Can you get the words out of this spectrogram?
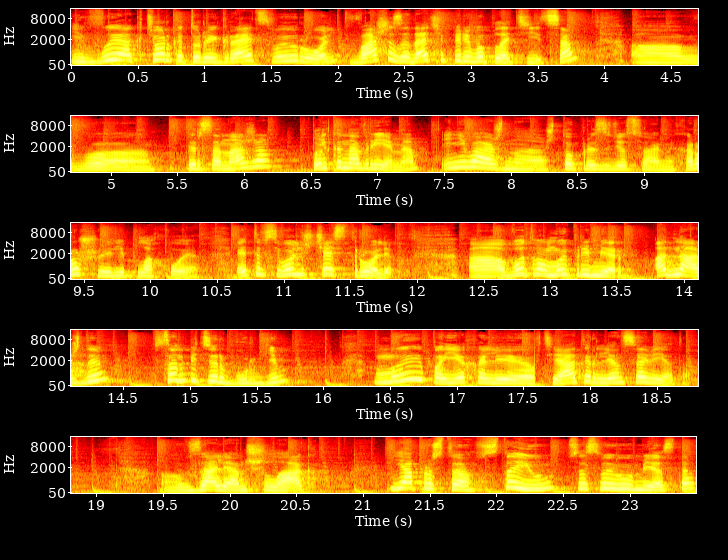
И вы актер, который играет свою роль. Ваша задача перевоплотиться э, в персонажа только на время. И неважно, что произойдет с вами, хорошее или плохое. Это всего лишь часть роли. А, вот вам мой пример. Однажды в Санкт-Петербурге мы поехали в театр Ленсовета. В зале «Аншлаг». Я просто встаю со своего места,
